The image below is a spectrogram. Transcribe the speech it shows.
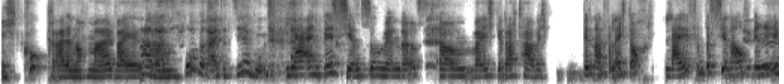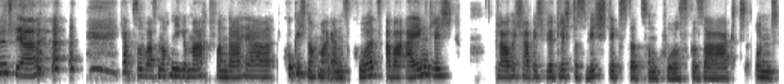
Ich gucke gerade noch mal, weil. Ah, du ähm, hast vorbereitet, sehr gut. Ja, ein bisschen zumindest, ähm, weil ich gedacht habe, ich bin dann vielleicht doch live ein bisschen aufgeregt. Ja. ich habe sowas noch nie gemacht, von daher gucke ich noch mal ganz kurz. Aber eigentlich, glaube ich, habe ich wirklich das Wichtigste zum Kurs gesagt und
